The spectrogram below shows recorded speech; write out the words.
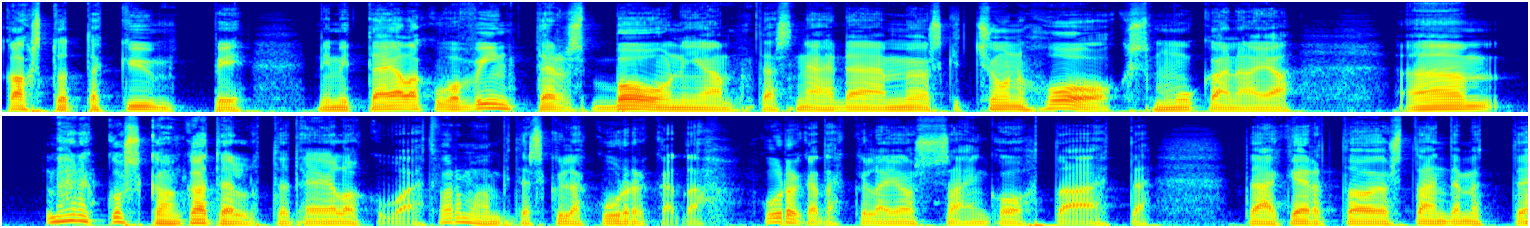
2010, nimittäin elokuva Winter's Bone, ja tässä nähdään myöskin John Hawks mukana, ja ähm, mä en ole koskaan katsellut tätä elokuvaa, että varmaan pitäisi kyllä kurkata, kurkata kyllä jossain kohtaa, että tämä kertoo jostain tämmöistä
